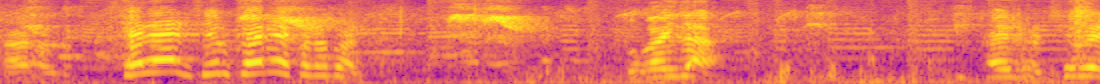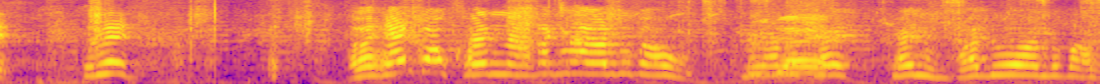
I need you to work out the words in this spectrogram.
હા, ખેરે, શેર ખેરે, ફટાફટ. તું કઈ જા ખેર, ખેર, ખેર. હવે હેડ પાઉં, ખેર, નાટક ના કરતો પાઉં. તું જા. ખેર, ખેર, ઊભા દો આમ તો પાઉં.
